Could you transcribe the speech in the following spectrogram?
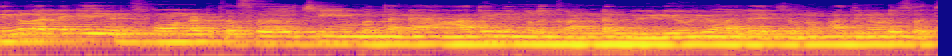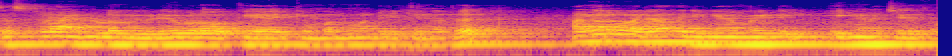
നിങ്ങൾ അല്ലെങ്കിൽ ഒരു ഫോൺ എടുത്ത് സെർച്ച് ചെയ്യുമ്പോൾ തന്നെ ആദ്യം നിങ്ങൾ കണ്ട വീഡിയോയോ അല്ലെങ്കിൽ അതിനോട് സജസ്റ്റഡ് ആയിട്ടുള്ള വീഡിയോകളോ ഒക്കെ ആയിരിക്കും വന്നുകൊണ്ടിരിക്കുന്നത്. അങ്ങനെ വരാതിരിക്കാൻ വേണ്ടി ഇങ്ങനെ ചെയ്തു.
